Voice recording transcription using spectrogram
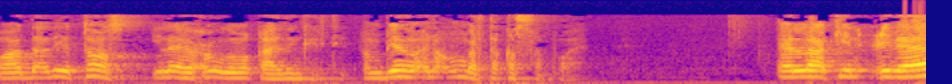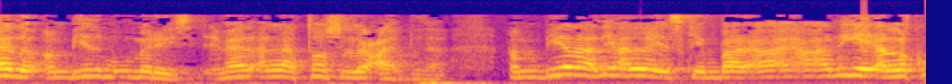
oo hadda adiga toos ilahay waxba ugama qaadan kartid. Ambiyada waa inaa u marta qasab waay. Laakiin cibaadado ambiyada ma u maraysid. Cibaadada allah toos loo caabudaa. Ambiyada adiga alla iskimbaar adigay alla ku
